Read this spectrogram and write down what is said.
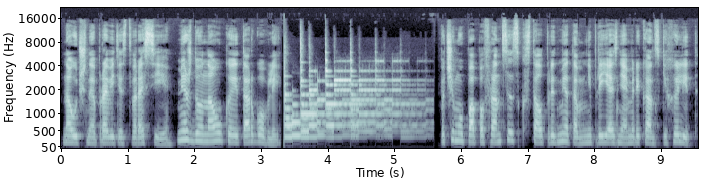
Научное правительство России. Между наукой и торговлей. Почему Папа Франциск стал предметом неприязни американских элит?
